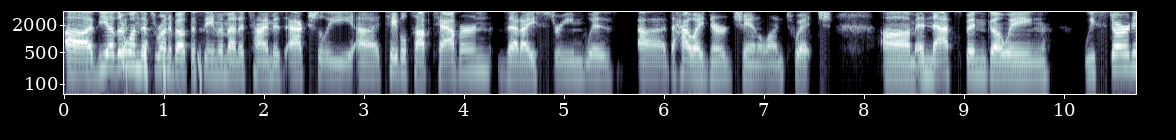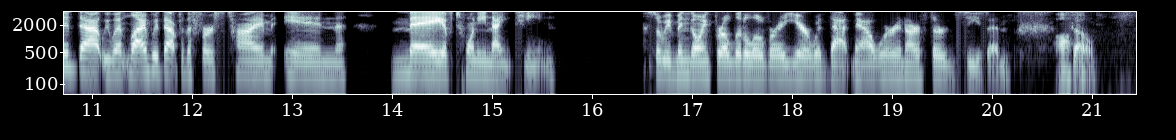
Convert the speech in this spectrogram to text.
Uh, the other one that's run about the same amount of time is actually uh, Tabletop Tavern that I stream with uh, the How I Nerd channel on Twitch, um, and that's been going. We started that. We went live with that for the first time in May of 2019. So we've been going for a little over a year with that now. We're in our third season. awesome. So,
